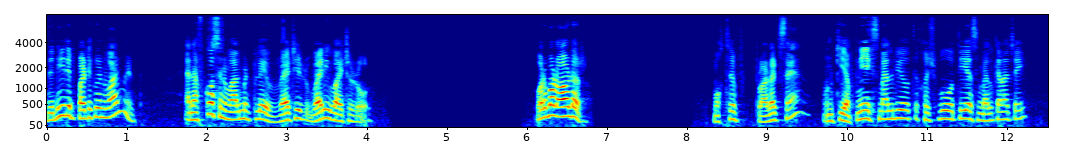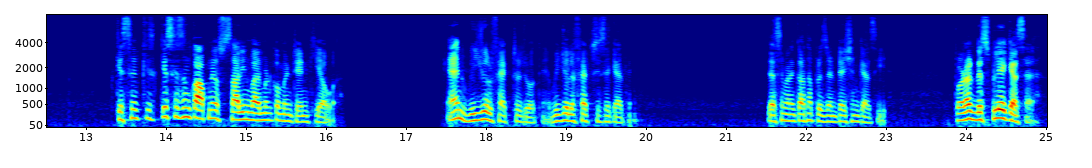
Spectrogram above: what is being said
they need a particular environment. And of course, environment play a very, very vital role. What about order? مختلف پروڈکٹس ہیں ان کی اپنی ایک اسمیل بھی ہوتی ہے خوشبو ہوتی ہے اسمیل کرنا چاہیے کس کس قسم کا آپ نے اس ساری انوائرمنٹ کو مینٹین کیا ہوا ہے؟ اینڈ ویژل فیکٹر جو ہوتے ہیں ویژل افیکٹ جسے کہتے ہیں۔ جیسے میں نے کہا تھا پرزنٹیشن کیسی ہے؟ پروڈکٹ ڈسپلے کیسا ہے؟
